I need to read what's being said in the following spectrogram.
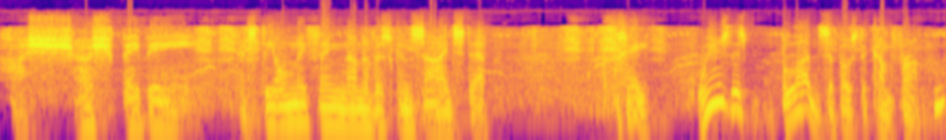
Hush, hush, baby. That's the only thing none of us can sidestep. Hey, where's this blood supposed to come from?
